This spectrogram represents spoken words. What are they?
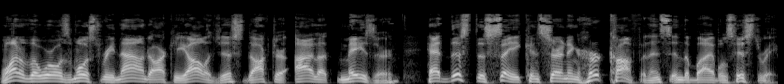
One of the world's most renowned archaeologists, Dr. Eilat Mazar, had this to say concerning her confidence in the Bible's history.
